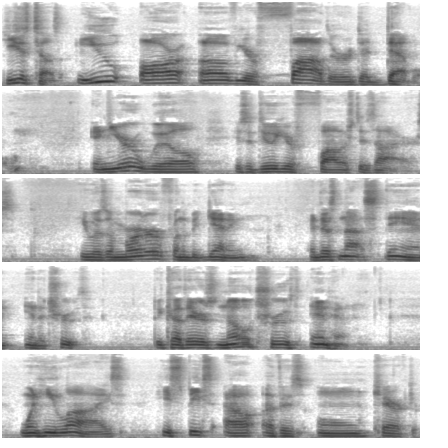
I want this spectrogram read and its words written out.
Jesus tells them, You are of your father, the devil, and your will is to do your father's desires. He was a murderer from the beginning and does not stand in the truth, because there is no truth in him. When he lies, he speaks out of his own character,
